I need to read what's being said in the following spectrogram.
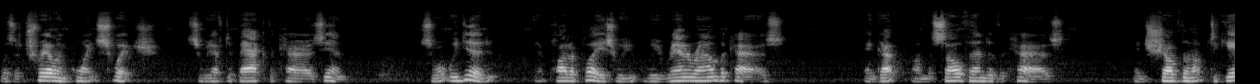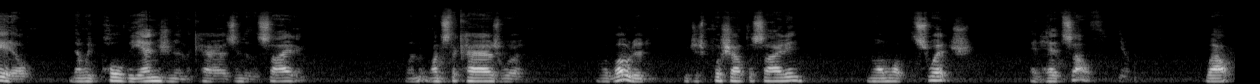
was a trailing point switch, so we'd have to back the cars in. So what we did at Potter Place, we, we ran around the cars and got on the south end of the cars and shoved them up to Gale. Then we pulled the engine and the cars into the siding. When once the cars were were loaded, we just push out the siding, normal up the switch, and head south. Yep. Well,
